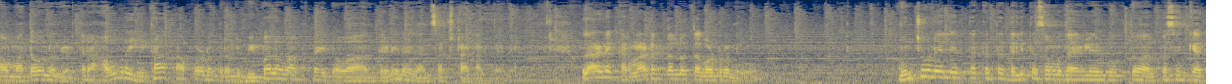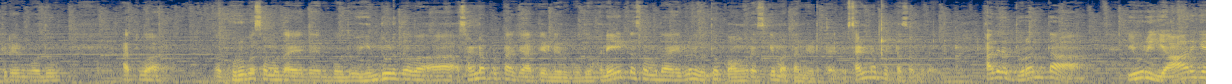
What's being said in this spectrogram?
ಆ ಮತವನ್ನು ನೀಡ್ತಾರೋ, ಅವರ ಹಿತ ಕಾಪಾಡೋದ್ರಲ್ಲಿ ವಿಫಲವಾಗ್ತಾ ಇದ್ದಾವ ಅಂತೇಳಿ ನನಗೆ ಅನ್ಸಕ್ಕೆ ಸ್ಟಾರ್ಟ್ ಆಗ್ತಾ ಇದೆ. ಉದಾಹರಣೆ ಕರ್ನಾಟಕದಲ್ಲೂ ತಗೊಂಡ್ರು ನೀವು. ಮುಂಚೂಣಿಯಲ್ಲಿರ್ತಕ್ಕಂಥ ದಲಿತ ಸಮುದಾಯಗಳಿರ್ಬೋದು ಅಲ್ಪಸಂಖ್ಯಾತರಿರ್ಬೋದು ಅಥವಾ ಕುರುಬ ಸಮುದಾಯದ ಇರ್ಬೋದು, ಹಿಂದುಳಿದ ಸಣ್ಣ ಪುಟ್ಟ ಜಾತಿಗಳಿರ್ಬೋದು ಅನೇಕ ಸಮುದಾಯಗಳು ಇವತ್ತು ಕಾಂಗ್ರೆಸ್ಗೆ ಮತ ನೀಡ್ತಾ ಇದೆ, ಸಣ್ಣ ಪುಟ್ಟ ಸಮುದಾಯ ಆದರೆ ದುರಂತ, ಇವರು ಯಾರಿಗೆ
